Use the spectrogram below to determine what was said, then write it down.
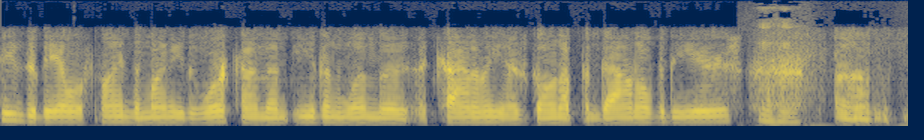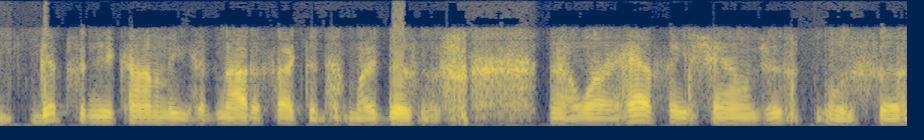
seem to be able to find the money to work on them, even when the economy has gone up and down over the years. Mm-hmm. Um, dips in the economy have not affected my business. Now, where I have faced challenges was uh,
